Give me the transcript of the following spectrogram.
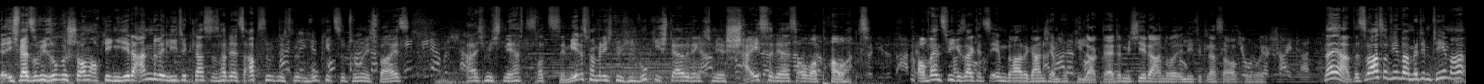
Ich wäre sowieso gestorben, auch gegen jede andere Elite-Klasse. Das hat jetzt absolut nichts mit dem Wookie zu tun, ich weiß. Aber ich mich nervt trotzdem. Jedes Mal, wenn ich durch den Wookie sterbe, denke ich mir, scheiße, der ist overpowered. Auch wenn es, wie gesagt, jetzt eben gerade gar nicht am Wookie lag. Da hätte mich jede andere Elite-Klasse auch geholt. Naja, das war es auf jeden Fall mit dem Thema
